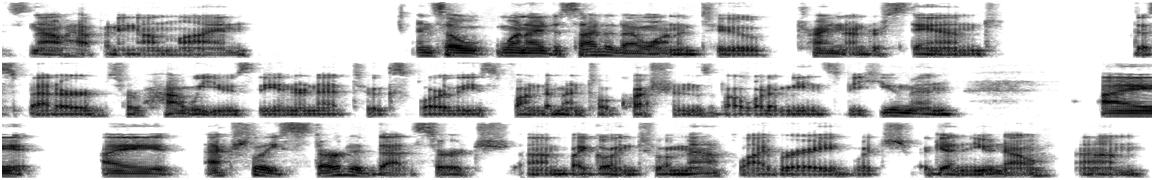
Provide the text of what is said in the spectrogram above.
is now happening online and so when I decided I wanted to try and understand this better, sort of how we use the internet to explore these fundamental questions about what it means to be human, I I actually started that search um, by going to a map library, which again you know, um,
